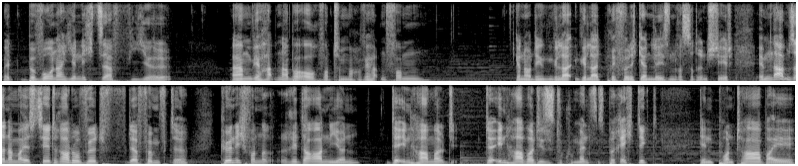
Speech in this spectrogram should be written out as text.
Mitbewohner hier nicht sehr viel. Ähm, wir hatten aber auch... Warte mal. Wir hatten vom... Genau, den Geleit Geleitbrief würde ich gerne lesen, was da drin steht. Im Namen seiner Majestät Radovid der Fünfte, König von Redanien, der Inhaber, der Inhaber dieses Dokuments ist berechtigt, den Pontar bei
